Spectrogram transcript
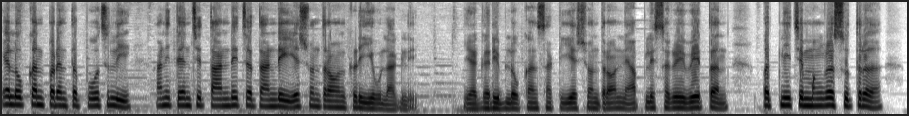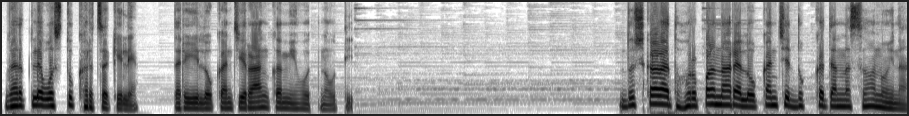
या लोकांपर्यंत पोहोचली आणि त्यांचे तांडेच्या तांडे यशवंतरावांकडे येऊ लागले. या गरीब लोकांसाठी यशवंतरावांनी आपले सगळे वेतन पत्नीचे मंगळसूत्र घरातल्या वस्तू खर्च केल्या. तरीही लोकांची रांग कमी होत नव्हती. दुष्काळात होरपळणाऱ्या लोकांचे दुःख त्यांना सहन होईना.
